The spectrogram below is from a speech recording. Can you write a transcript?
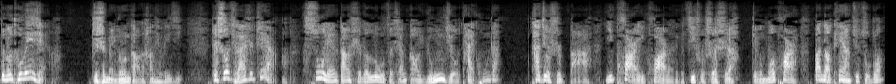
不能出危险啊。这是美国人搞的航天飞机。这说起来是这样啊，苏联当时的路子想搞永久太空站，它就是把一块一块的这个基础设施啊。这个模块啊，搬到天上去组装，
